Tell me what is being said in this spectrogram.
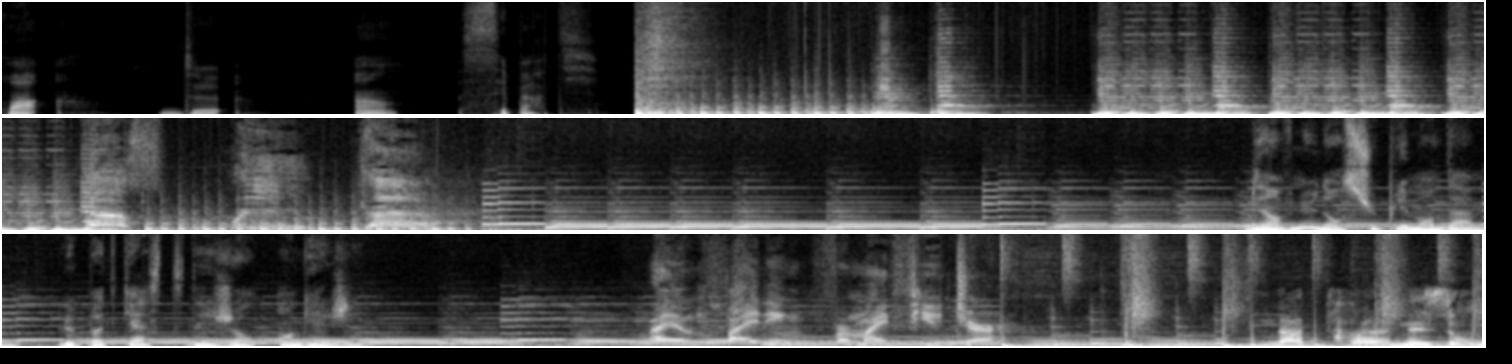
3, 2, 1, c'est parti. Yes, we can. Bienvenue dans Supplément d'âme, le podcast des gens engagés. I am fighting for my future. Notre maison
